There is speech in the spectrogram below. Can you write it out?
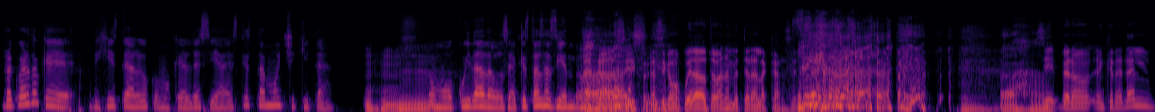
Recuerdo que dijiste algo como que él decía, es que está muy chiquita. Mm. Como cuidado, o sea, ¿qué estás haciendo? Ajá, sí, sí. así como cuidado, te van a meter a la cárcel. Ajá. Sí, pero en general,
